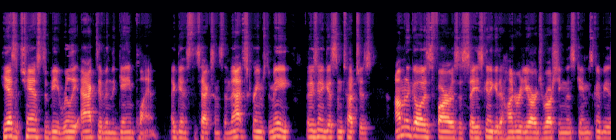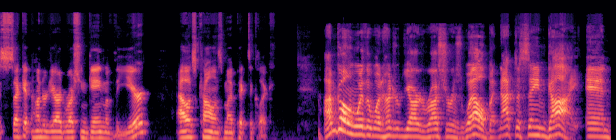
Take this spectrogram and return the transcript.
he has a chance to be really active in the game plan against the Texans. And that screams to me that he's going to get some touches. I'm going to go as far as to say he's going to get 100 yards rushing this game. He's going to be his second 100 yard rushing game of the year. Alex Collins, my pick to click. I'm going with a 100 yard rusher as well, but not the same guy. And,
